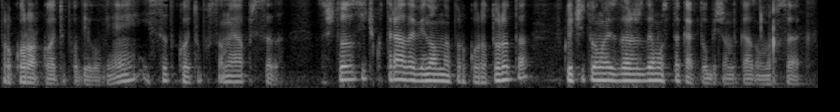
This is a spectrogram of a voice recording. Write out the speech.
прокурор, който подига обвинение и съд, който постановява присъда. Защо за всичко трябва да е виновна прокуратурата, включително и за както обичам да казвам напоследък?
